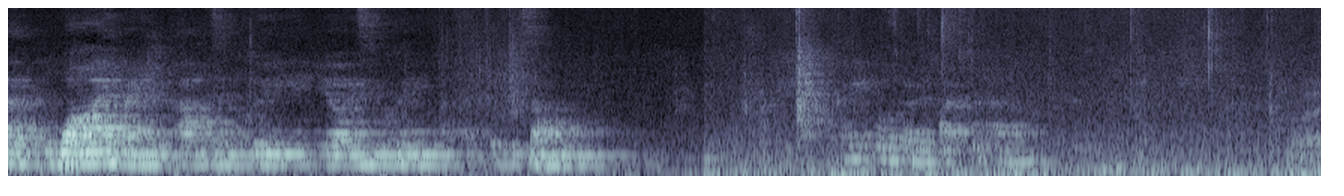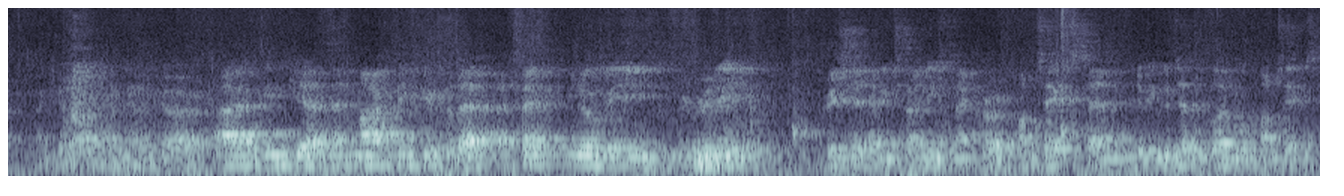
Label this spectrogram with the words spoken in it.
a wide range of partners, including NGOs, including contractors and so on? Great, we'll go back to the panel. Thank you, I can have a go. I think, yeah, th- Mark, thank you for that. I think, you know, we, we really appreciate having Tony's macro context and it'd be good to have the global context.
